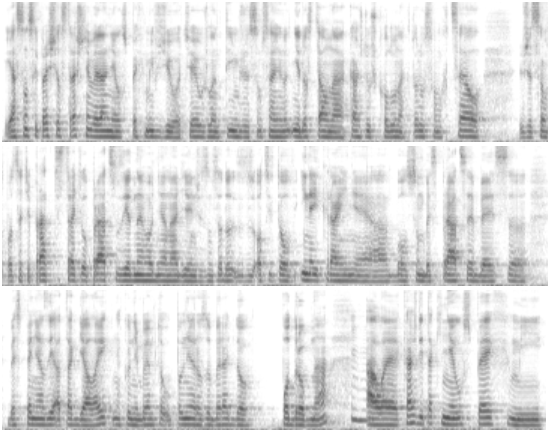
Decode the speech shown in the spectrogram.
Ja som si prešiel strašne veľa neúspechmi v živote, už len tým, že som sa nedostal na každú školu, na ktorú som chcel že som v podstate prá- stratil prácu z jedného dňa na deň, že som sa do, ocitol v inej krajine a bol som bez práce, bez, bez peňazí a tak ďalej. Ako nebudem to úplne rozoberať do podrobná, mm-hmm. ale každý taký neúspech mi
